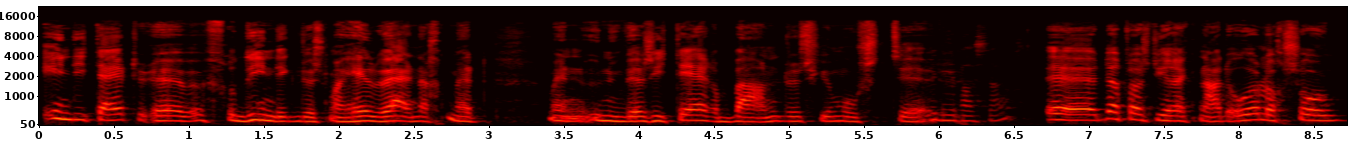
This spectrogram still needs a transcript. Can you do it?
in die tijd uh, verdiende ik dus maar heel weinig met mijn universitaire baan. Dus je moest... Wanneer was dat? dat was direct na de oorlog, zo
